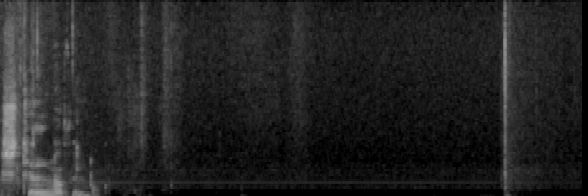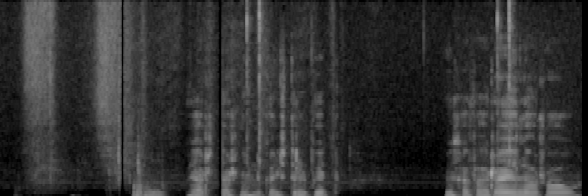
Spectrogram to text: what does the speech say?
Still nothing. Oh, we are turning a little bit. We have a railroad.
